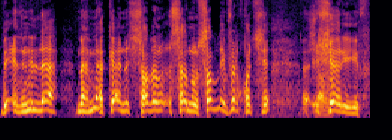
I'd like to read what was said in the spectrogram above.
بإذن الله مهما كانت سنصلي في القدس الشريف.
